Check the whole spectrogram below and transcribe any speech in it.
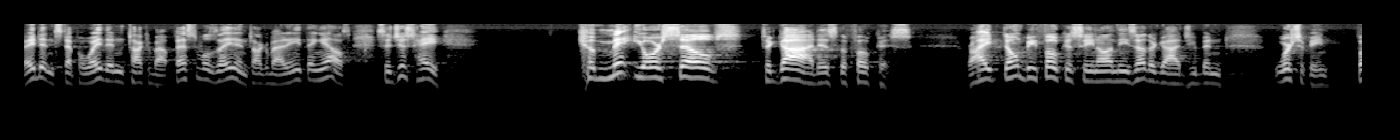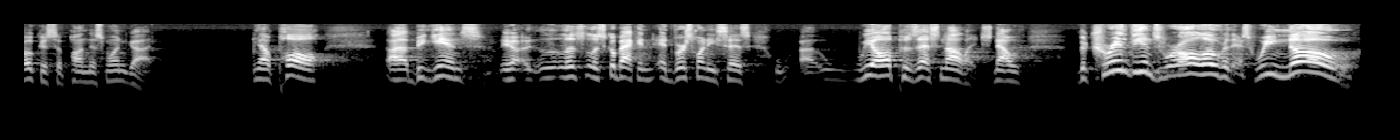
They didn't step away. They didn't talk about festivals. They didn't talk about anything else. So just, hey, commit yourselves to God as the focus, right? Don't be focusing on these other gods you've been worshiping. Focus upon this one God. Now, Paul uh, begins, you know, let's, let's go back in, in verse 1. He says, uh, We all possess knowledge. Now, the Corinthians were all over this. We know,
